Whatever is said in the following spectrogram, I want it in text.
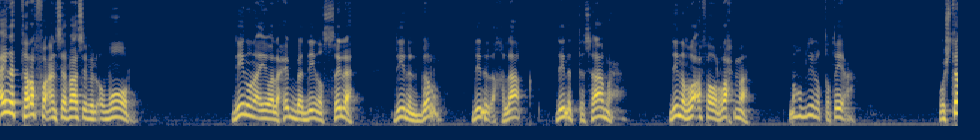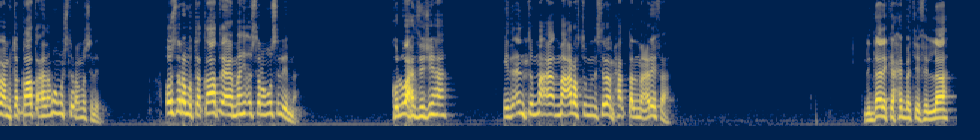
أين الترفع عن سفاسف الأمور؟ ديننا أيها الأحبة دين الصلة دين البر دين الأخلاق دين التسامح دين الرأفة والرحمة. ما هو دين القطيعة. مجتمع متقاطع هذا مو مجتمع مسلم. أسرة متقاطعة ما هي أسرة مسلمة. كل واحد في جهة. إذا أنتم ما عرفتم من الإسلام حق المعرفة. لذلك أحبتي في الله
